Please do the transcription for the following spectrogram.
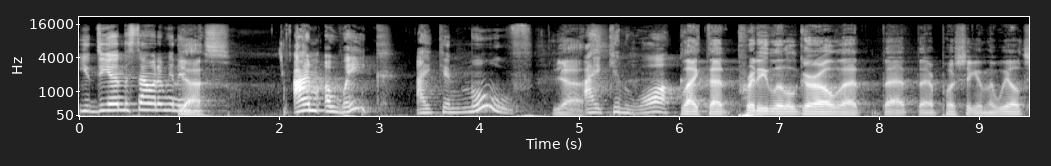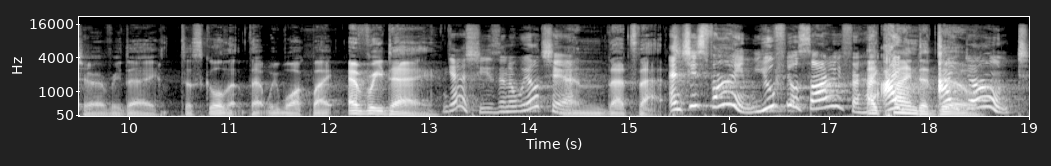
You, do you understand what I mean? Yes. I'm awake. I can move. Yes. I can walk. Like that pretty little girl that, that they're pushing in the wheelchair every day to school that, that we walk by every day. Yeah, she's in a wheelchair. And that's that. And she's fine. You feel sorry for her. I kinda do. I do. don't.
